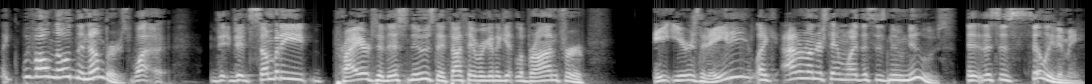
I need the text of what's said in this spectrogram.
Like we've all known the numbers. What, did, somebody prior to this news, they thought they were going to get LeBron for eight years at 80? Like I don't understand why this is new news. This is silly to me.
